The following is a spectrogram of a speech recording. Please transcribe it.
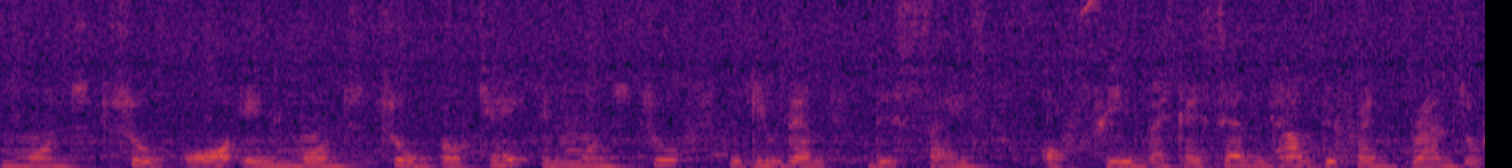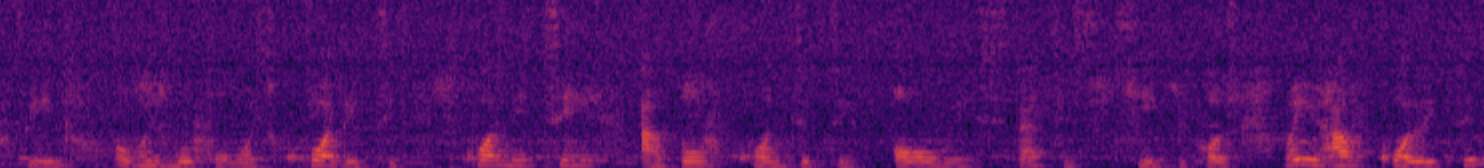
month 2 or in month 2 okay? In month 2 you give them this size of feed like i said we have different brands of feed always go for what quality. Quality above quantity always. That is key because when you have quality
